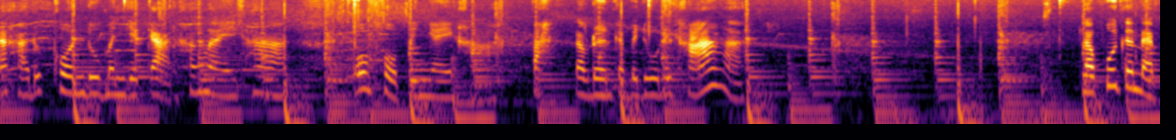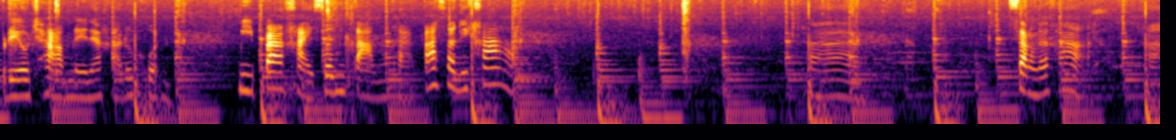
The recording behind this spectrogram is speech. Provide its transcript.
นะคะ ทุกคนดูบรรยากาศข้างในค่ะ โอ้โห เป็นไงคะไปเราเดินกันไปดูเลยค่ะ เราพูดกันแบบเรียวไทม์เลยนะคะ ทุกคนมีป้าขายส้มตำค่ะ ป้าสวัสดีค่ะ สั่งแล้วค่ะค่ะ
